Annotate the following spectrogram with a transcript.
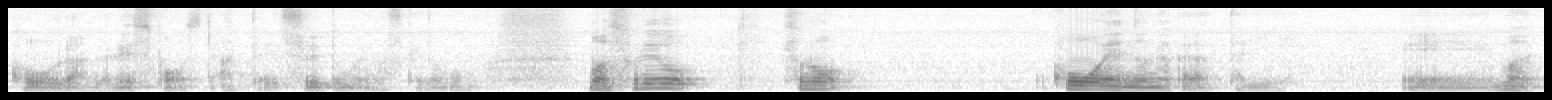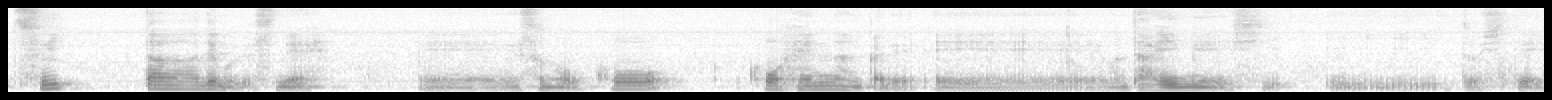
コールレスポンスってあったりすると思いますけども。まあそれをその講演の中だったり、えー、まあツイッターでもですね、えー、その後後編なんかで、えー、代名詞として、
